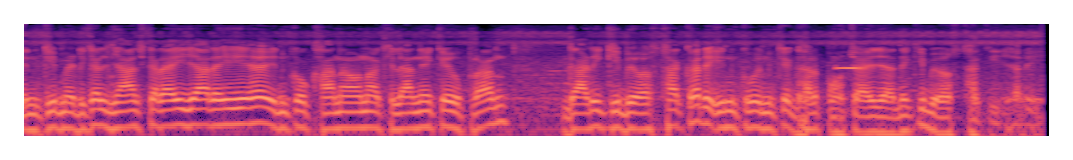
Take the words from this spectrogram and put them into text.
इनकी मेडिकल जाँच कराई जा रही है। इनको खाना वाना खिलाने के उपरांत गाड़ी की व्यवस्था कर इनको इनके घर पहुँचाए जाने की व्यवस्था की जा रही है।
